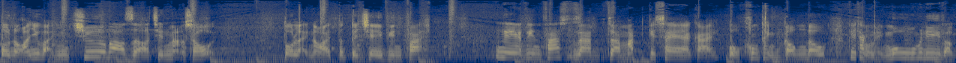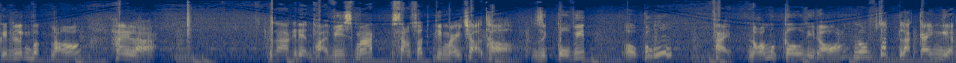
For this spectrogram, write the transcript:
tôi nói như vậy nhưng chưa bao giờ trên mạng xã hội. Tôi lại nói tôi, tôi chê VinFast. Nghe VinFast ra ra mắt cái xe cái ồ không thành công đâu. Cái thằng này ngu mới đi vào cái lĩnh vực đó. Hay là ra cái điện thoại Vsmart sản xuất cái máy trợ thở dịch Covid. Ồ cũng phải nói một câu gì đó nó rất là cay nghiệt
